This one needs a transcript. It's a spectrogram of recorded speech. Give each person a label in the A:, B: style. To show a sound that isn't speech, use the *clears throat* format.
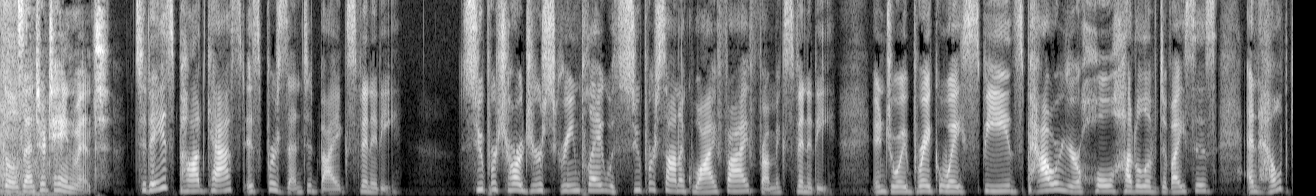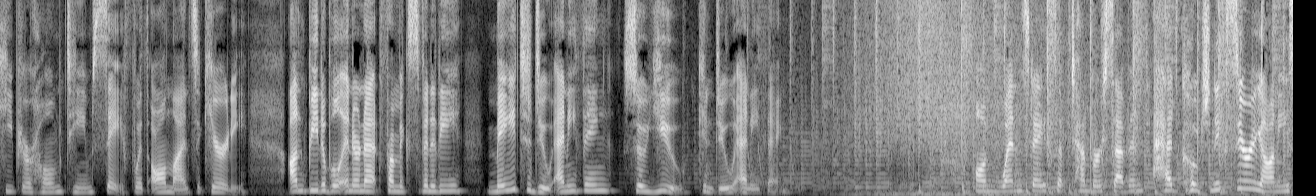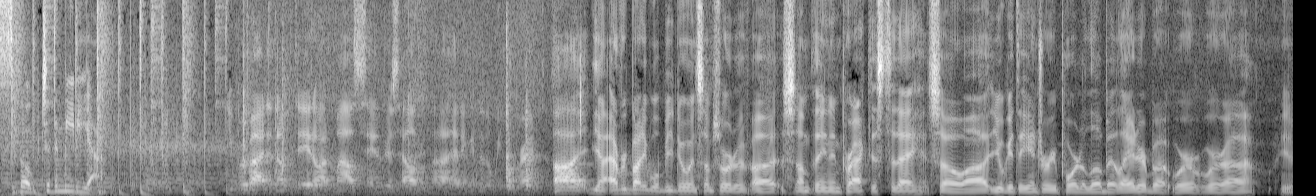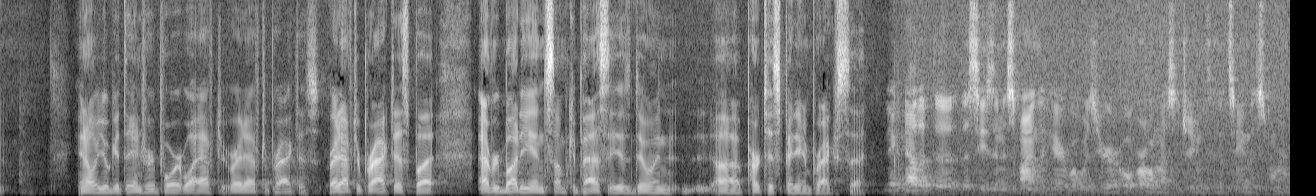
A: Eagles Entertainment.
B: Today's podcast is presented by Xfinity. Supercharge your screenplay with supersonic Wi Fi from Xfinity. Enjoy breakaway speeds, power your whole huddle of devices, and help keep your home team safe with online security. Unbeatable internet from Xfinity, made to do anything so you can do anything. On Wednesday, September 7th, head coach Nick Sirianni spoke to the media.
C: You provide an update on Miles Sanders' health uh, heading into the week of practice?
D: Uh, yeah, everybody will be doing some sort of uh, something in practice today, so uh, you'll get the injury report a little bit later. But we're we're uh, you, you know you'll get the injury report what after right after practice, right after practice. But everybody in some capacity is doing uh, participating in practice today.
E: Nick, now that the, the season is finally here, what was your overall messaging to the team this morning?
